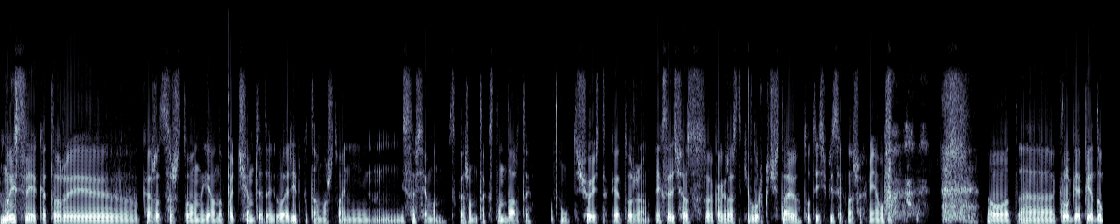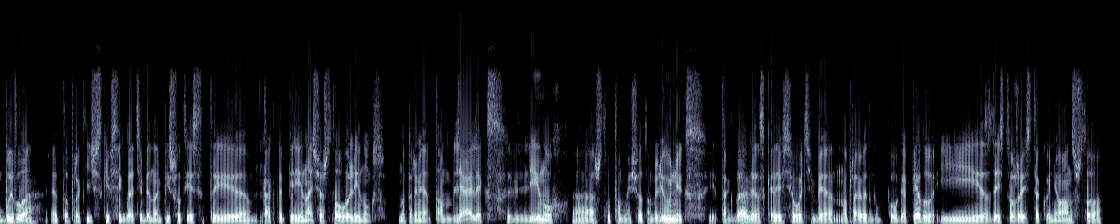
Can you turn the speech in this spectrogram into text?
мысли, которые кажется, что он явно под чем-то это говорит, потому что они не совсем, скажем так, стандарты. Вот еще есть такая тоже. Я, кстати, сейчас как раз-таки Лурк читаю, тут есть список наших мемов. Вот. А, к логопеду быдло это практически всегда тебе напишут, если ты как-то переиначишь слово Linux. Например, там Lalix, Linux, а, что там еще там, Lunix и так далее. Скорее всего, тебе направят к логопеду. И здесь тоже есть такой нюанс, что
